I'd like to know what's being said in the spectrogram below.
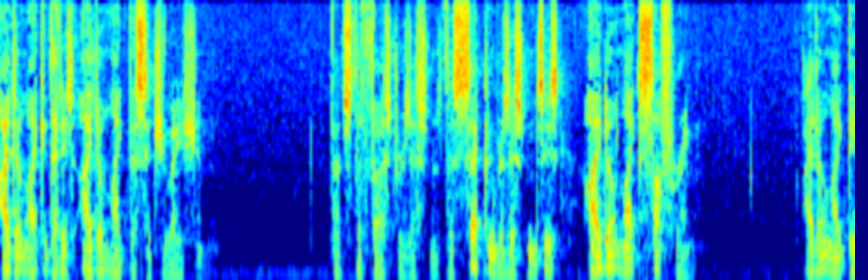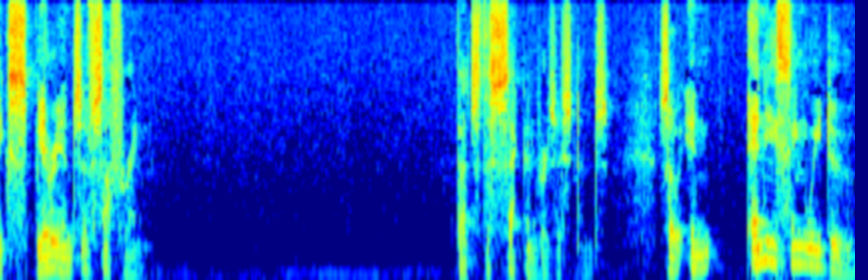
I don't like it. That is, I don't like the situation. That's the first resistance. The second resistance is I don't like suffering. I don't like the experience of suffering. That's the second resistance. So in anything we do,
